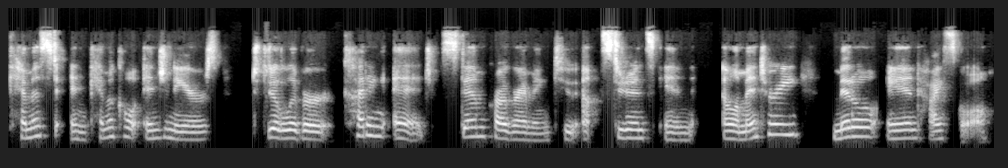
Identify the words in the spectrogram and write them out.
Chemists and Chemical Engineers to deliver cutting edge STEM programming to uh, students in elementary, middle, and high school.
